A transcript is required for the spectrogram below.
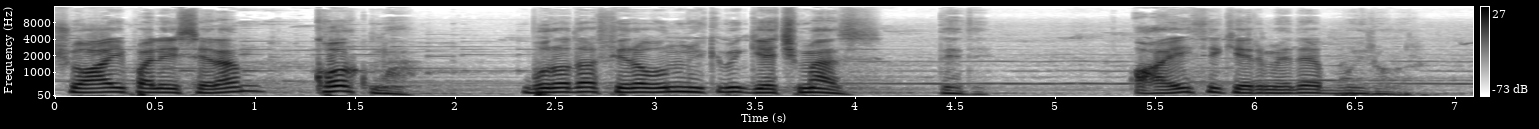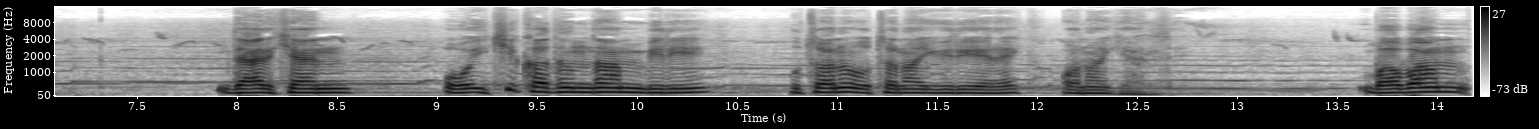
Şuayb aleyhisselam korkma burada Firavun'un hükmü geçmez dedi. Ayet-i kerimede buyrulur. Derken o iki kadından biri utana utana yürüyerek ona geldi. Babam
